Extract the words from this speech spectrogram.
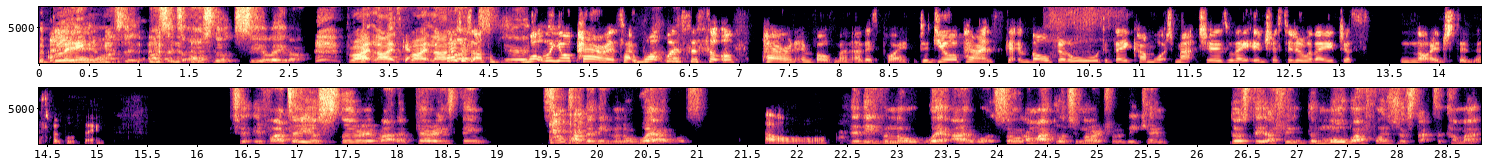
The bling. Oh, I, said, I, said, to Arsenal, see you later. Bright lights, bright lights. Can I just ask, yeah. what were your parents like? What was the sort of parent involvement at this point? Did your parents get involved at all? Did they come watch matches? Were they interested or were they just not interested in this football thing? So if I tell you a story about the parents thing, sometimes they didn't even know where I was. Oh. They didn't even know where I was. So I might go to Norwich for the weekend. Those days, I think the mobile phones just start to come out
